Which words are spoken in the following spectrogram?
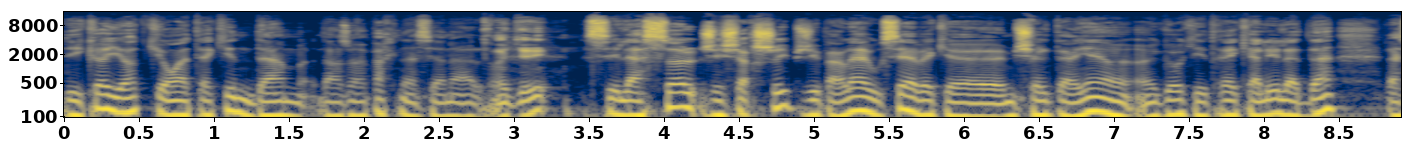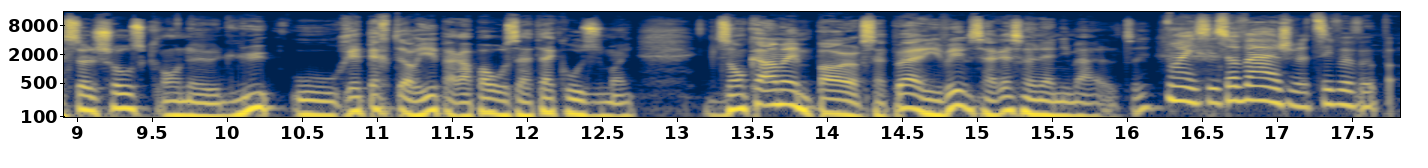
des coyotes qui ont attaqué une dame dans un parc national. OK. C'est la seule, j'ai cherché, puis j'ai parlé aussi avec euh, Michel Terrien, un, gars qui est très calé là-dedans. La seule chose qu'on a lu ou répertorié par rapport aux attaques aux humains. Ils ont quand même peur. Ça peut arriver, mais ça reste un animal, tu sais. Oui, c'est sauvage, tu sais, veux, veux pas.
